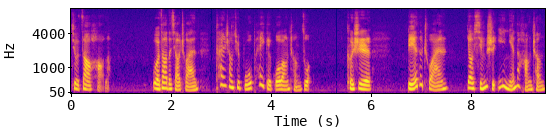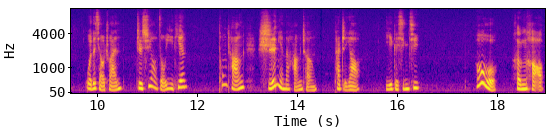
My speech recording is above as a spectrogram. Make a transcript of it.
就造好了。我造的小船看上去不配给国王乘坐，可是别的船要行驶一年的航程，我的小船只需要走一天。通常十年的航程，它只要一个星期。哦，很好。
